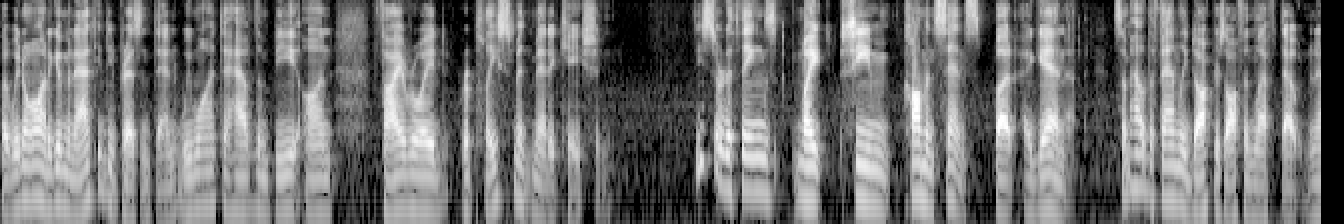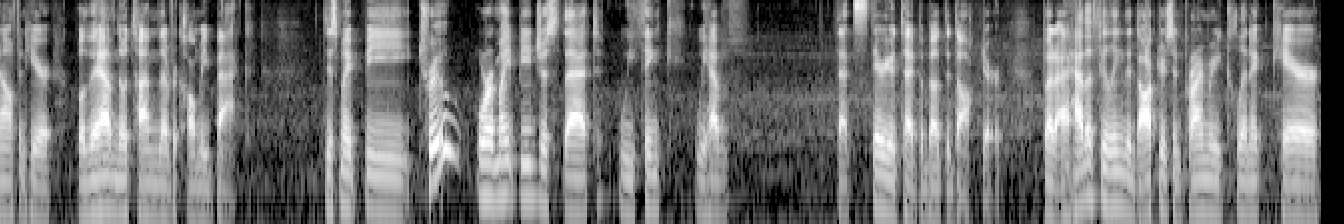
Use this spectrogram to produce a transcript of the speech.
but we don't want to give them an antidepressant then. We want to have them be on thyroid replacement medication. These sort of things might seem common sense, but again, somehow the family doctor is often left out. And I often hear, well, they have no time, they'll never call me back. This might be true, or it might be just that we think we have that stereotype about the doctor. But I have a feeling the doctors in primary clinic care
